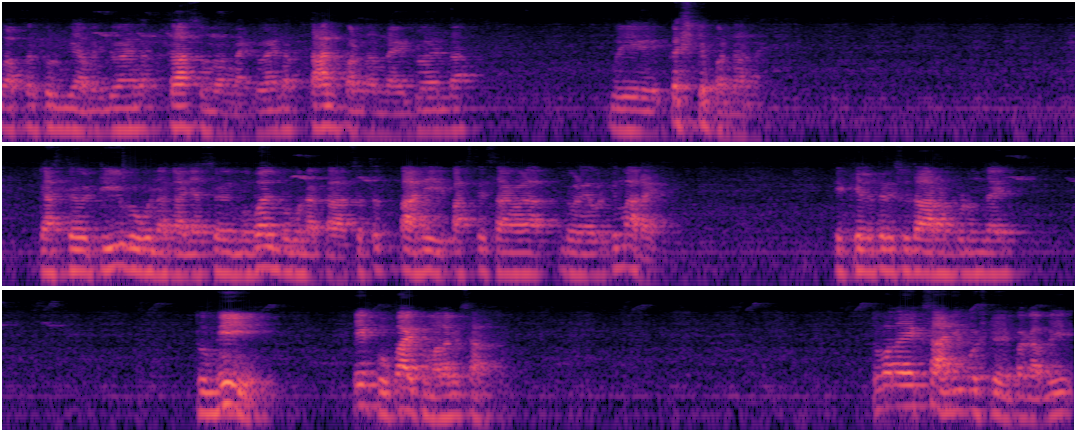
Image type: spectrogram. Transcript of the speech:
वापर करून घ्या. म्हणजे डोळ्यांना त्रास होणार नाही. डोळ्यांना ताण पडणार नाही. डोळ्यांना म्हणजे कष्ट पडणार नाही. जास्त वेळ टी व्ही बघू नका जास्त वेळ मोबाईल बघू नका सतत पाणी पाच ते सहा वेळा डोळ्यावरती मारायचं. ते केलं तरी सुद्धा आराम पडून जाईल. तुम्ही एक उपाय तुम्हाला मी सांगतो. तुम्हाला एक साधी गोष्ट आहे बघा म्हणजे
